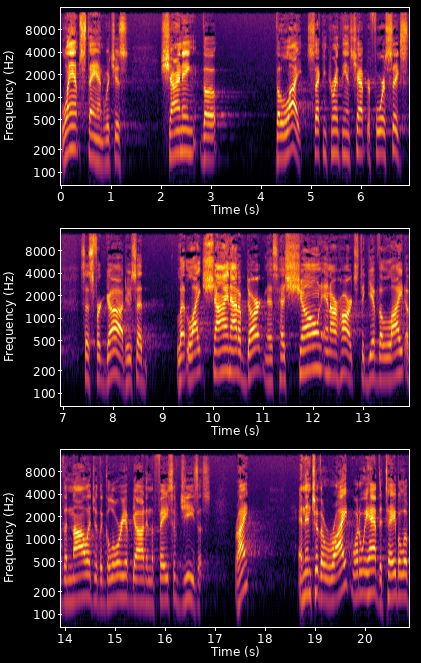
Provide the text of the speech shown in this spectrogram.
lampstand, which is shining the, the light. Second Corinthians chapter 4 6 says, For God, who said, let light shine out of darkness, has shone in our hearts to give the light of the knowledge of the glory of God in the face of Jesus. Right? And then to the right, what do we have? The table of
